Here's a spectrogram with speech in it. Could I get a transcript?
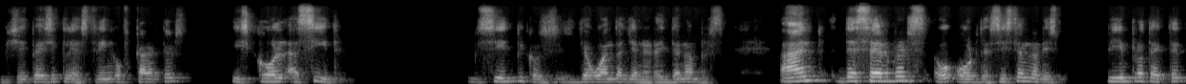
which is basically a string of characters, is called a seed. Seed because it's the one that generates the numbers. And the servers or, or the system that is being protected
